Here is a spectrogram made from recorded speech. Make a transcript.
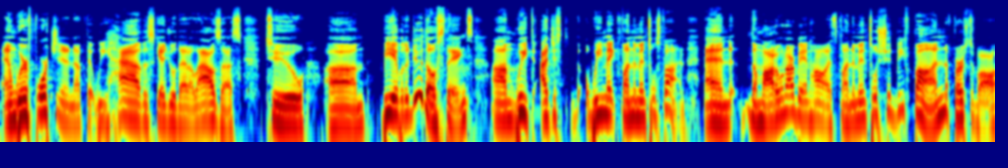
And we're fortunate enough that we have a schedule that allows us to, um, be able to do those things. Um, we, I just, we make fundamentals fun. And the motto in our band hall is fundamentals should be fun, first of all,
